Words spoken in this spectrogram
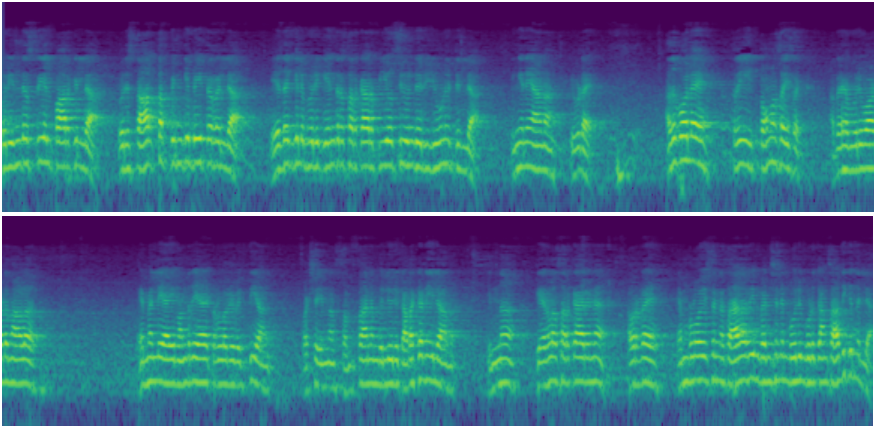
ഒരു ഇൻഡസ്ട്രിയൽ പാർക്കില്ല ഒരു സ്റ്റാർട്ടപ്പ് ഇൻക്യുബേറ്റർ ഇല്ല ഏതെങ്കിലും ഒരു കേന്ദ്ര സർക്കാർ പി ഒ സിയുടെ ഒരു യൂണിറ്റ് ഇല്ല. ഇങ്ങനെയാണ് ഇവിടെ. അതുപോലെ ശ്രീ തോമസ് ഐസക് അദ്ദേഹം ഒരുപാട് നാൾ എം എൽ എ ആയി മന്ത്രിയായിട്ടുള്ള ഒരു വ്യക്തിയാണ്. പക്ഷേ ഇന്ന് സംസ്ഥാനം വലിയൊരു കടക്കണിയിലാണ്. ഇന്ന് കേരള സർക്കാരിന് അവരുടെ എംപ്ലോയീസിന് സാലറിയും പെൻഷനും പോലും കൊടുക്കാൻ സാധിക്കുന്നില്ല.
